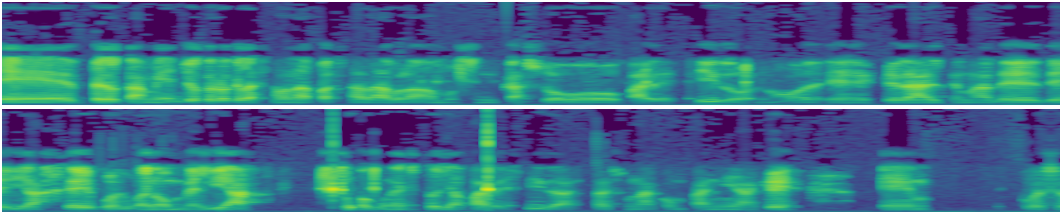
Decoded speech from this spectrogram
Eh, pero también yo creo que la semana pasada hablábamos un caso parecido, ¿no? Eh, que era el tema de, IAG, pues bueno, Meliá un poco una historia parecida. Esta es una compañía que eh, pues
